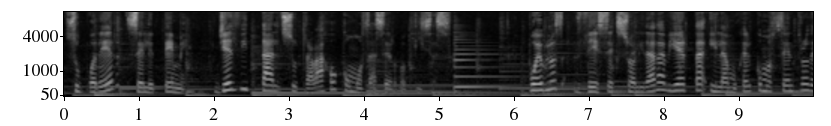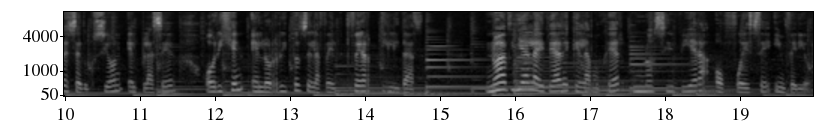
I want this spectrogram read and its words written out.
Su poder se le teme y es vital su trabajo como sacerdotisas pueblos de sexualidad abierta y la mujer como centro de seducción, el placer, origen en los ritos de la fertilidad. No había la idea de que la mujer no sirviera o fuese inferior.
